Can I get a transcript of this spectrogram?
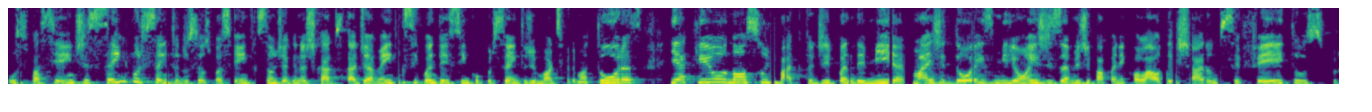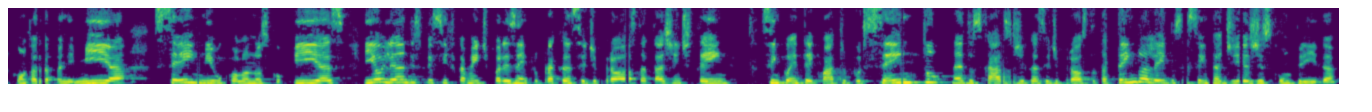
os pacientes, 100% dos seus pacientes são diagnosticados estadiamente, 55% de mortes prematuras. E aqui o nosso impacto de pandemia, mais de 2 milhões de exames de Papa Nicolau deixaram de ser feitos por conta da pandemia, 100 mil colonoscopias. E olhando especificamente, por exemplo, para câncer de próstata, a gente tem 54% né, dos casos de câncer de próstata tendo a lei dos 60 dias descumprida.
